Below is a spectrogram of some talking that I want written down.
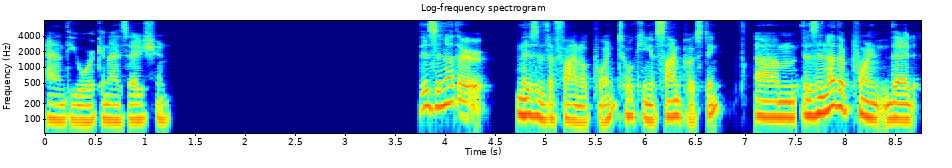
and the organization. There's another, this is the final point, talking of signposting. Um, there's another point that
